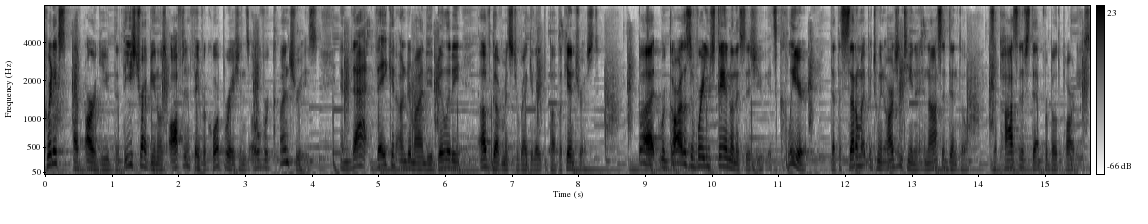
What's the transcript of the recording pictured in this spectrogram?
Critics have argued that these tribunals often favor corporations over countries and that they can undermine the ability of governments to regulate the public interest. But regardless of where you stand on this issue, it's clear that the settlement between Argentina and Occidental is a positive step for both parties.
